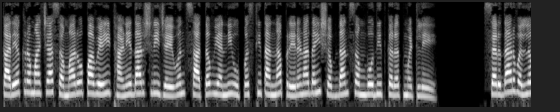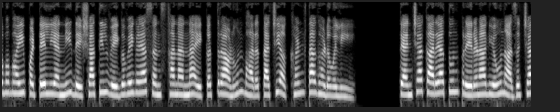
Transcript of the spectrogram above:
कार्यक्रमाच्या समारोपावेळी ठाणेदार श्री जयवंत सातव यांनी उपस्थितांना प्रेरणादायी शब्दांत संबोधित करत म्हटले. सरदार वल्लभभाई पटेल यांनी देशातील वेगवेगळ्या संस्थानांना एकत्र आणून भारताची अखंडता घडवली. त्यांच्या कार्यातून प्रेरणा घेऊन आजच्या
